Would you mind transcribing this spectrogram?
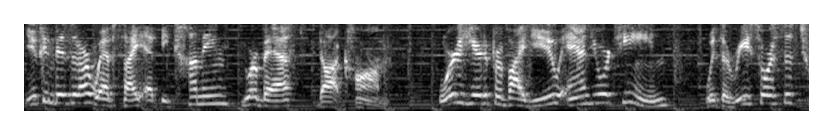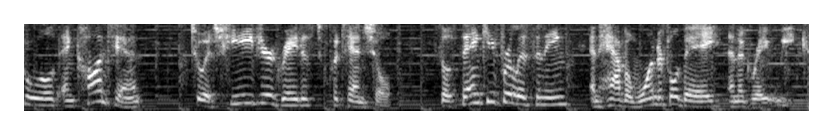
you can visit our website at becomingyourbest.com. We're here to provide you and your team with the resources, tools, and content to achieve your greatest potential. So thank you for listening and have a wonderful day and a great week.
